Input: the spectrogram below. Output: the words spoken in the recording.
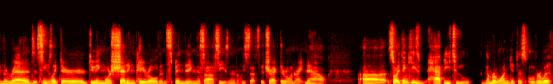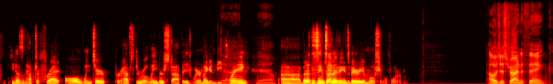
And the Reds, it seems like they're doing more shedding payroll than spending this offseason. And at least that's the track they're on right now. Uh, so I think he's happy to number one get this over with. He doesn't have to fret all winter, perhaps through a labor stoppage. Where am I going to be Yeah. playing? Yeah. Uh, but at the same time, I think it's very emotional for him. I was just trying to think.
